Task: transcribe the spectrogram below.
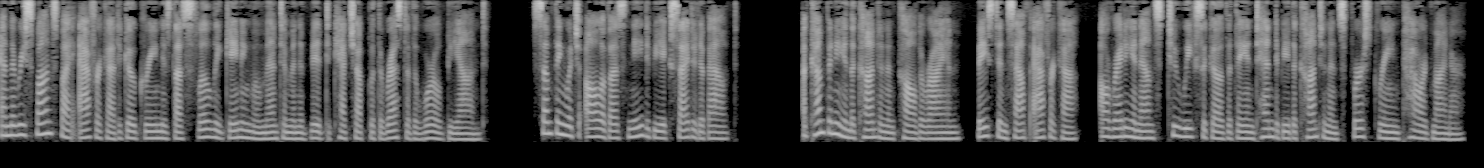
And the response by Africa to go green is thus slowly gaining momentum in a bid to catch up with the rest of the world beyond. Something which all of us need to be excited about. A company in the continent called Orion, based in South Africa, already announced two weeks ago that they intend to be the continent's first green powered miner.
